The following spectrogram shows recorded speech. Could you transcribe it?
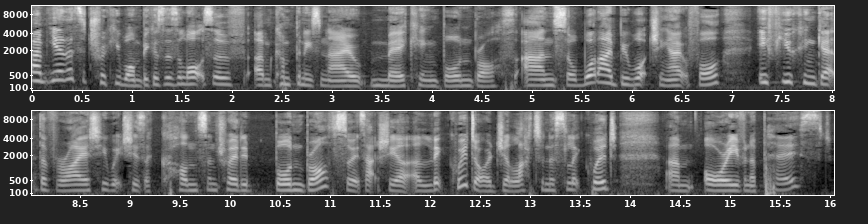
Um, yeah, that's a tricky one because there's lots of um, companies now making bone broth, and so what I'd be watching out for, if you can get the variety which is a concentrated bone broth, so it's actually a, a liquid or a gelatinous liquid, um, or even a paste,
